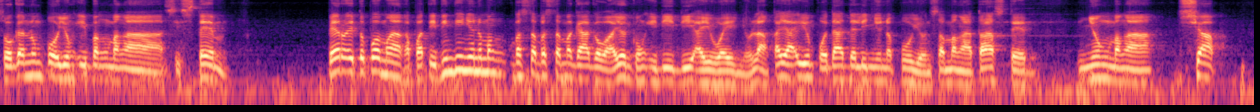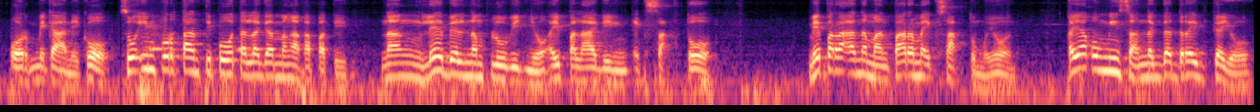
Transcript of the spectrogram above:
So, ganun po yung ibang mga system. Pero ito po mga kapatid, hindi nyo namang basta-basta magagawa yon kung i-DIY nyo lang. Kaya yun po, dadalhin nyo na po yun sa mga trusted nyong mga shop or mekaniko. So importante po talaga mga kapatid ng level ng fluid nyo ay palaging eksakto. May paraan naman para ma-eksakto mo yon. Kaya kung minsan nagda-drive kayo,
